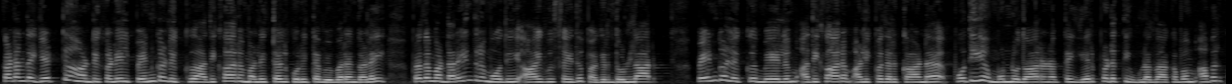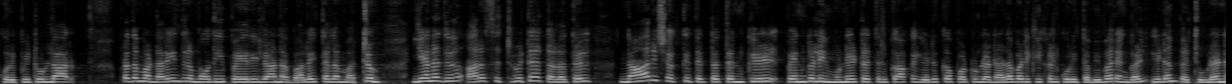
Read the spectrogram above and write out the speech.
கடந்த எட்டு ஆண்டுகளில் பெண்களுக்கு அதிகாரம் அளித்தல் குறித்த விவரங்களை பிரதமர் நரேந்திர மோடி ஆய்வு செய்து பகிர்ந்துள்ளார். பெண்களுக்கு மேலும் அதிகாரம் அளிப்பதற்கான புதிய முன்னுதாரணத்தை ஏற்படுத்தி உள்ளதாகவும் அவர் குறிப்பிட்டுள்ளார். பிரதமர் நரேந்திர மோடி பெயரிலான வலைதளம் மற்றும் எனது அரசு டுவிட்டர் தளத்தில் நாரி சக்தி திட்டத்தின் கீழ் பெண்களின் முன்னேற்றத்திற்காக எடுக்கப்பட்டுள்ள நடவடிக்கைகள் குறித்த விவரங்கள் இடம்பெற்றுள்ளன.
